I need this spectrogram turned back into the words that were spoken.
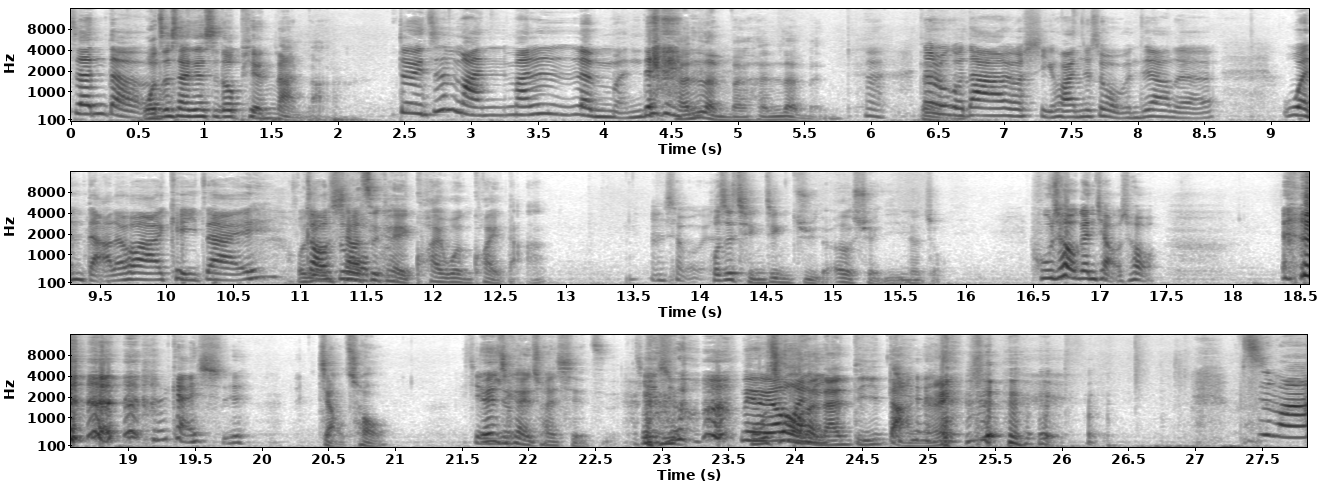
真的。我这三件事都偏难啦。对，这蛮蛮冷门的。很冷门，很冷门。那如果大家有喜欢就是我们这样的问答的话，可以再告诉我。下次可以快问快答。嗯，什么？或是情境剧的二选一那种。狐臭跟脚臭。开始。脚臭。因为就可以穿鞋子，结束。没有狐臭很难抵挡哎，是吗？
